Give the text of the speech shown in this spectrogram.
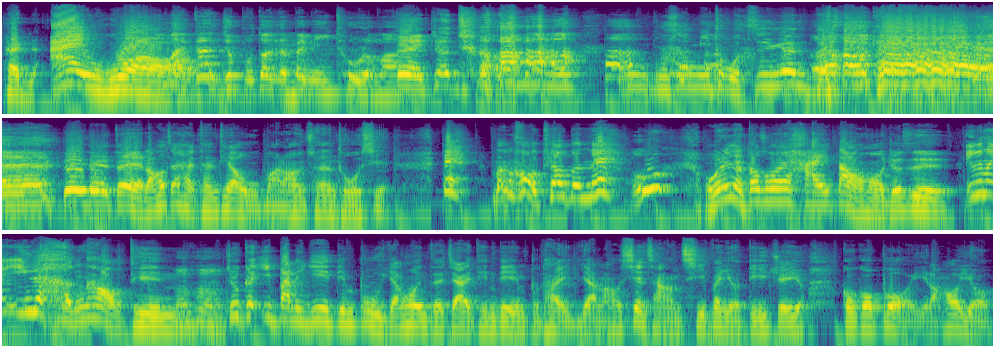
很爱我。Oh my god！你就不断的被 me too 了吗？对，就就嗯不是迷途，我自愿的。对对对，然后在海滩跳舞嘛，然后你穿着拖鞋，哎、蛮好跳的呢。哦，我跟你讲，到时候会嗨到哦，就是因为那音乐很好听，就跟一般的夜店不一样，或者你在家里听电影不太一样。然后现场气氛有 DJ，有 Go Go Boy，然后有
